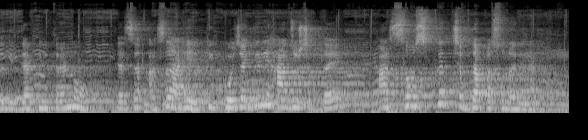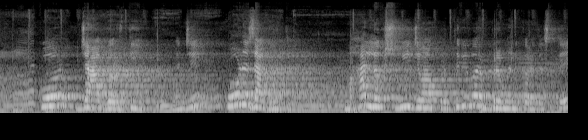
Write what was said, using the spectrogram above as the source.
तर विद्यार्थी मित्रांनो त्याचं असं आहे की कोजागिरी हा जो शब्द आहे हा संस्कृत शब्दापासून आलेला आहे. कोण जागृती म्हणजे कोण जागृती? महालक्ष्मी जेव्हा पृथ्वीवर भ्रमण करत असते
